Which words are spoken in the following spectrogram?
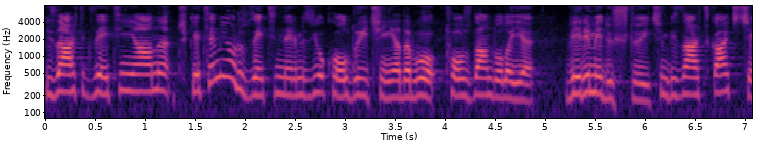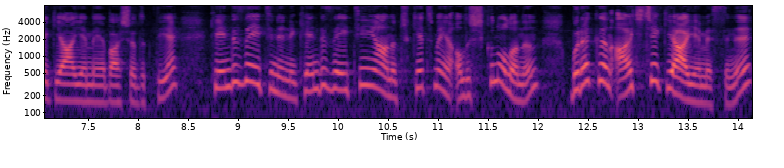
biz artık zeytinyağını tüketemiyoruz zeytinlerimiz yok olduğu için ya da bu tozdan dolayı verimi düştüğü için biz artık ayçiçek yağı yemeye başladık diye. Kendi zeytinini, kendi zeytinyağını tüketmeye alışkın olanın bırakın ayçiçek yağı yemesini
